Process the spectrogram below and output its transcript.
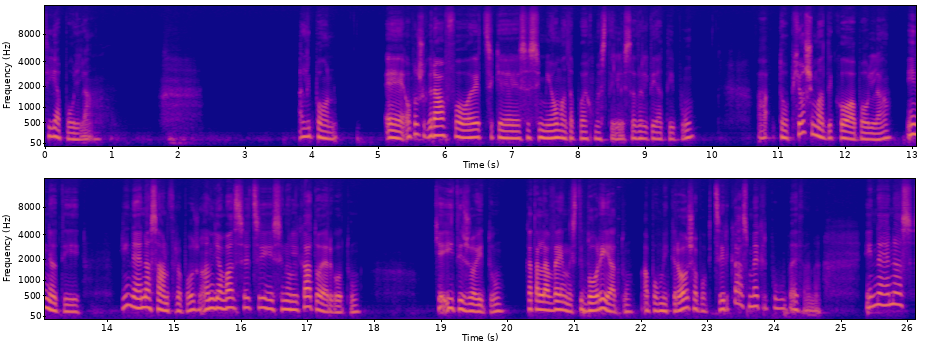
τι απ' όλα. Α, Λοιπόν, ε, όπως γράφω έτσι και σε σημειώματα που έχουμε στείλει σε δελτία τύπου, α, το πιο σημαντικό απ' όλα είναι ότι είναι ένας άνθρωπος, αν διαβάσεις έτσι συνολικά το έργο του και ή τη ζωή του, καταλαβαίνεις την πορεία του από μικρός, από πιτσίρικας μέχρι που πέθανε. Είναι ένας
